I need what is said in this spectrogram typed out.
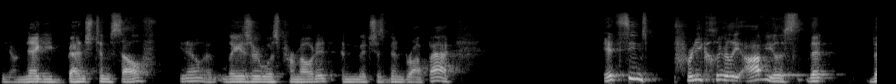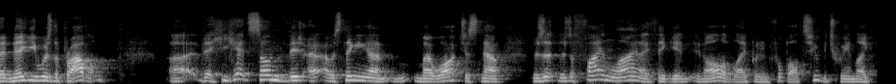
you know, Nagy benched himself, you know, and Lazor was promoted and Mitch has been brought back, it seems pretty clearly obvious that that Nagy was the problem. Uh, that he had some vision. I, was thinking on my walk just now. There's a there's a fine line I think in, in all of life, but in football too, between like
